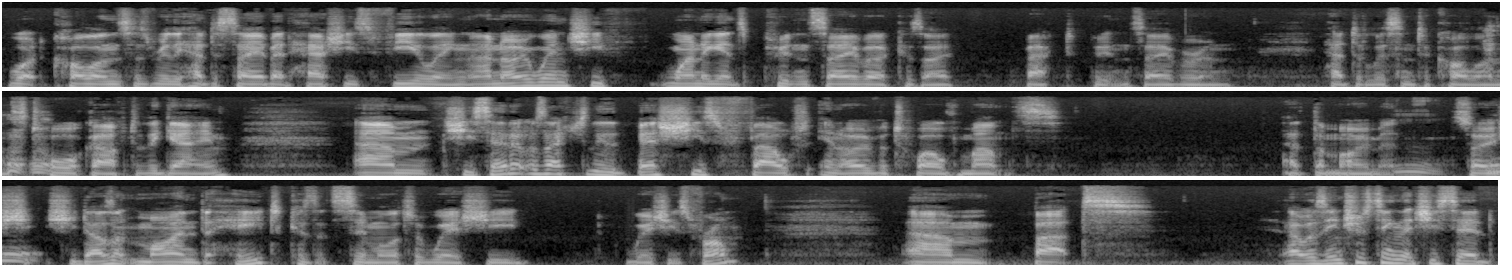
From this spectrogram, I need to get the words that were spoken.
what Collins has really had to say about how she's feeling. I know when she won against Putintseva because I backed Putintseva and had to listen to Collins talk after the game. Um, she said it was actually the best she's felt in over 12 months at the moment. Mm. So she, she doesn't mind the heat because it's similar to where she where she's from. Um, but that was interesting that she said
